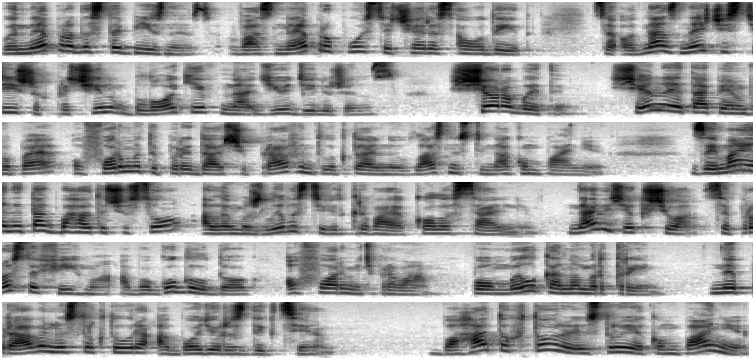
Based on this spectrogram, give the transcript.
Ви не продасте бізнес, вас не пропустять через аудит. Це одна з найчастіших причин блоків на due diligence. Що робити? Ще на етапі МВП оформити передачу прав інтелектуальної власності на компанію. Займає не так багато часу, але можливості відкриває колосальні. Навіть якщо це просто Figma або Google Doc, оформіть права. Помилка номер 3 неправильна структура або юрисдикція. Багато хто реєструє компанію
